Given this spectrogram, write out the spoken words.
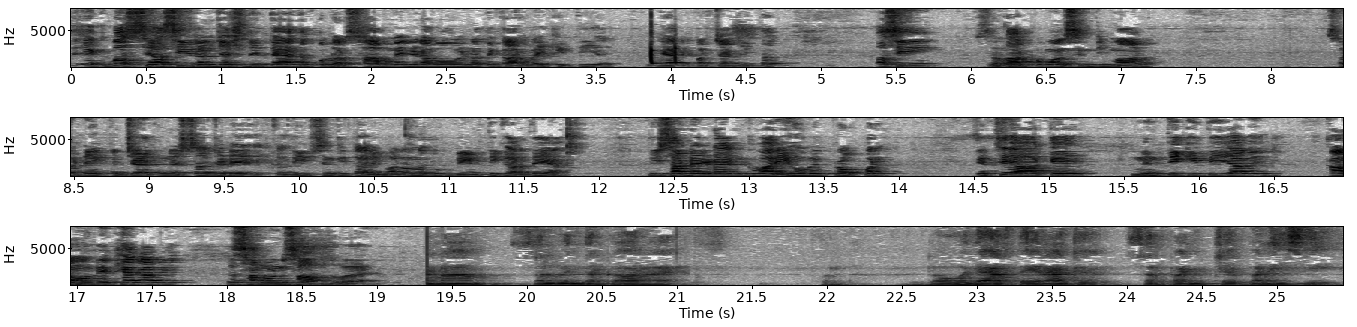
ਤੇ ਇੱਕ ਬਸ ਸਿਆਸੀ ਰੰਜਿਸ਼ ਦੇ ਤਹਿਤ ਭੁੱਲਰ ਸਾਹਿਬ ਨੇ ਜਿਹੜਾ ਵਾ ਉਹ ਇਹਨਾਂ ਤੇ ਕਾਰਵਾਈ ਕੀਤੀ ਆ, ਗੈਰ ਪਰਚਾ ਕੀਤਾ। ਅਸੀਂ ਸਰਦਾਰ ਭਗਵੰਤ ਸਿੰਘ ਜੀ ਮਾਨ, ਸਾਡੇ ਪੰਚਾਇਤ ਮਿਨਿਸਟਰ ਜਿਹੜੇ ਕੁਲਦੀਪ ਸਿੰਘ ਜੀ ਧਾਲੀਵਾਲ, ਉਹਨਾਂ ਤੋਂ ਬੇਨਤੀ ਕਰਦੇ ਆ ਵੀ ਸਾਡੇ ਜਿਹੜਾ ਇਨਕੁਆਇਰੀ ਹੋਵੇ ਪ੍ਰੋਪਰ ਇੱਥੇ ਆ ਕੇ ਮਿੰਤੀ ਕੀਤੀ ਜਾਵੇ ਕੰਮ ਵੇਖਿਆ ਜਾਵੇ ਤੇ ਸਾਨੂੰ ਇਨਸਾਫ ਦਿਵਾਇਆ ਜਾਵੇ। ਨਾਮ ਸਲਵਿੰਦਰ ਕੌਰ ਹੈ। 2013 ਚ ਸਰਪੰਚ ਬਣੀ ਸੀ।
